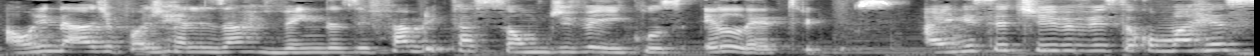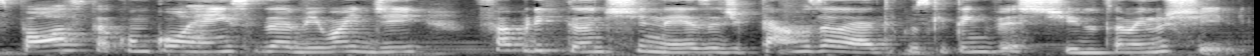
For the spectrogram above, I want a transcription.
A unidade pode realizar vendas e fabricação de veículos elétricos. A iniciativa é vista como uma resposta à concorrência da BYD, fabricante chinesa de carros elétricos que tem investido também no Chile.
